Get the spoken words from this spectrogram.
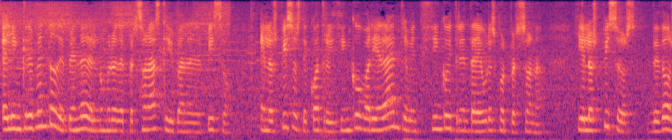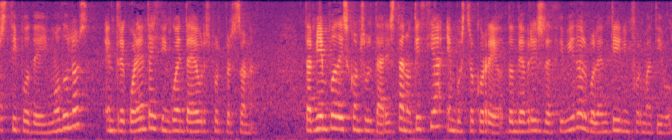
El incremento depende del número de personas que vivan en el piso. En los pisos de 4 y 5 variará entre 25 y 30 euros por persona, y en los pisos de dos tipo D y módulos entre 40 y 50 euros por persona. También podéis consultar esta noticia en vuestro correo, donde habréis recibido el boletín informativo.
